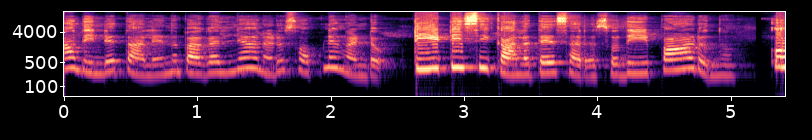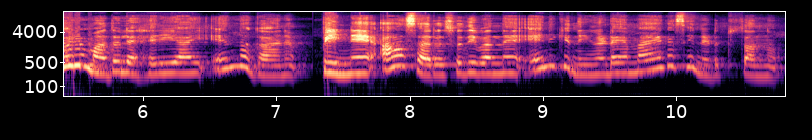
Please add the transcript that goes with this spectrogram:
അതിന്റെ തലേന്ന് പകൽ ഞാനൊരു സ്വപ്നം കണ്ടു. ടി ടി സി കാലത്തെ സരസ്വതി പാടുന്നു. ഒരു മധുലഹരിയായി എന്ന ഗാനം. പിന്നെ ആ സരസ്വതി വന്ന് എനിക്ക് നിങ്ങളുടെ മാഗസിൻ എടുത്തു തന്നു.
